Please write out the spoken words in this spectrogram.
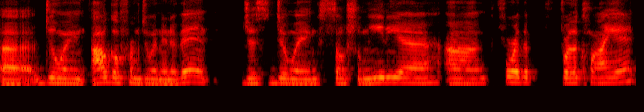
uh doing I'll go from doing an event just doing social media um, for the for the client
